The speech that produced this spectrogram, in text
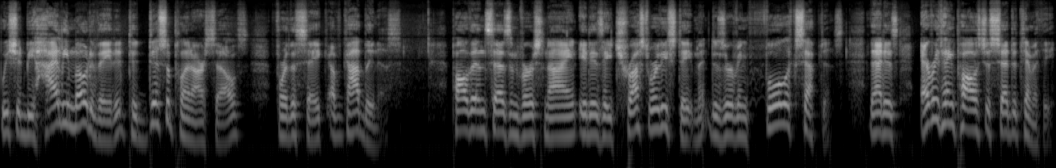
we should be highly motivated to discipline ourselves for the sake of godliness. Paul then says in verse 9, it is a trustworthy statement deserving full acceptance. That is, everything Paul has just said to Timothy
